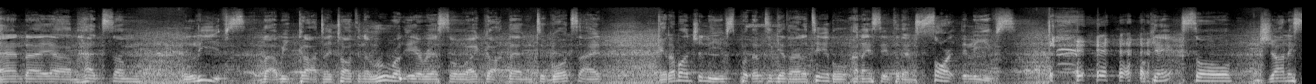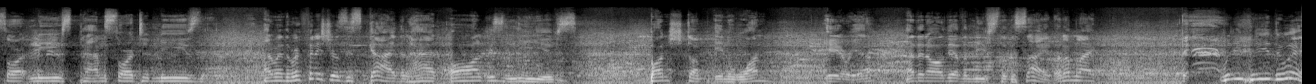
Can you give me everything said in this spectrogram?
and I um, had some leaves that we got. I taught in a rural area, so I got them to go outside, get a bunch of leaves, put them together on a table, and I say to them, sort the leaves. okay, so Johnny sort leaves, Pam sorted leaves, and when they were finished, there was this guy that had all his leaves bunched up in one area, and then all the other leaves to the side, and I'm like. What are, you, what are you doing?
